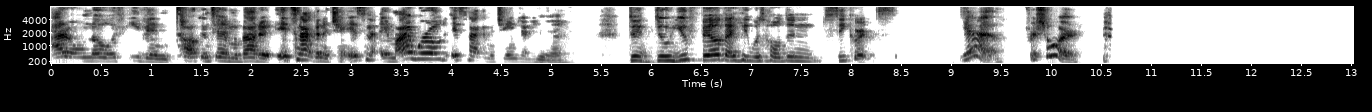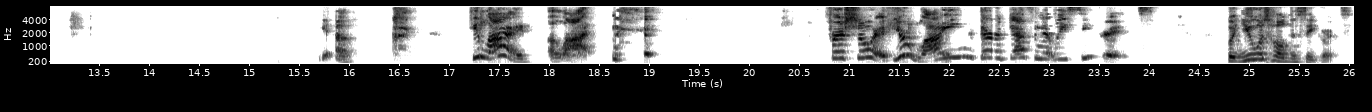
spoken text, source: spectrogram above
I don't know if even talking to him about it, it's not going to change. It's not in my world. It's not going to change anything. Yeah. Do Do you feel that he was holding secrets? Yeah, for sure. yeah, he lied a lot. for sure. If you're lying, there are definitely secrets. But you was holding secrets.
